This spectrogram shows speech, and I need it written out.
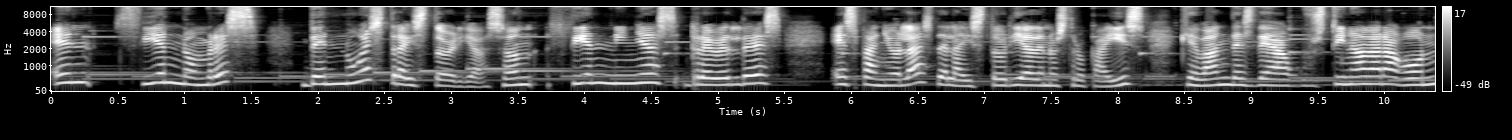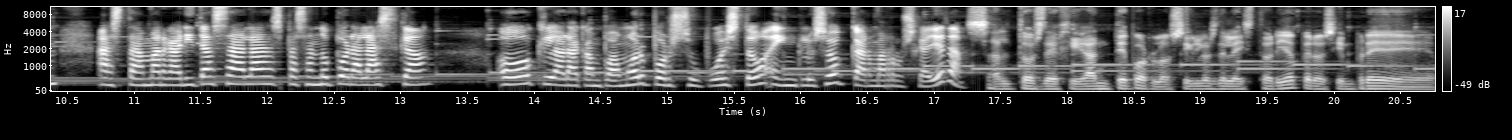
en 100 nombres de nuestra historia. Son 100 niñas rebeldes españolas de la historia de nuestro país que van desde Agustina de Aragón hasta Margarita Salas, pasando por Alaska, o Clara Campoamor, por supuesto, e incluso Karma Ruscalleda. Saltos de gigante por los siglos de la historia, pero siempre,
